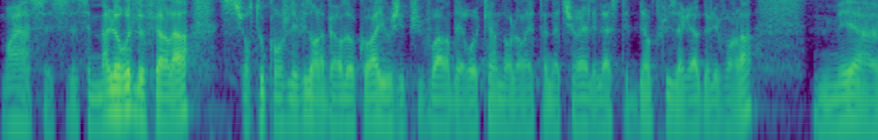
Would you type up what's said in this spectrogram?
voilà, c'est malheureux de le faire là, surtout quand je l'ai vu dans la période de corail où j'ai pu voir des requins dans leur état naturel. Et là, c'était bien plus agréable de les voir là. Mais, euh,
